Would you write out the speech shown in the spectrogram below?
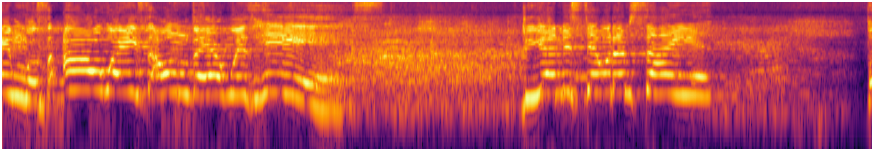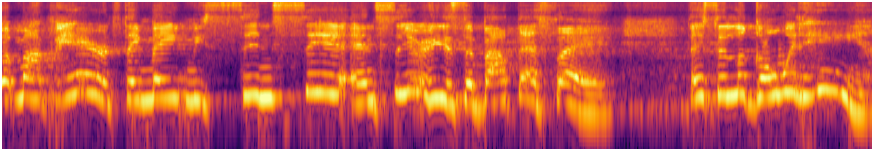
name was always on there with his. Do you understand what I'm saying? But my parents, they made me sincere and serious about that thing. They said, look, go with him.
